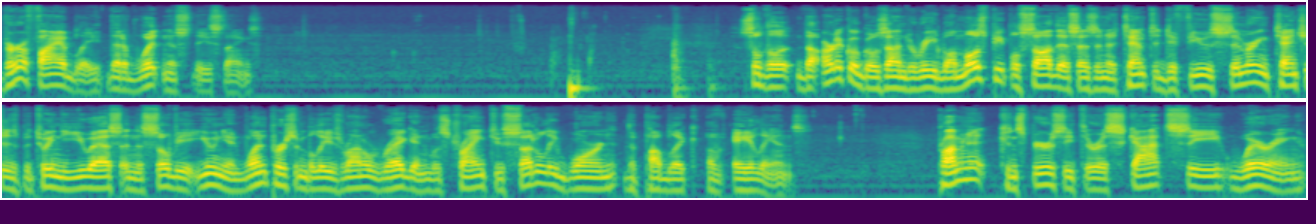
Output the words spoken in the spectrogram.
verifiably that have witnessed these things. So the, the article goes on to read While most people saw this as an attempt to diffuse simmering tensions between the U.S. and the Soviet Union, one person believes Ronald Reagan was trying to subtly warn the public of aliens. Prominent conspiracy theorist Scott C. Waring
